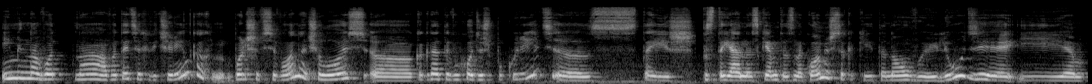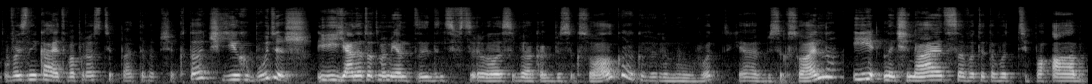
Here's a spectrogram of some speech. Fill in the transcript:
Именно вот на вот этих вечеринках больше всего началось, э, когда ты выходишь покурить, э, стоишь постоянно с кем-то знакомишься, какие-то новые люди, и возникает вопрос, типа, а ты вообще кто, чьих будешь? И я на тот момент идентифицировала себя как бисексуалку, я говорю, ну вот, я бисексуальна. И начинается вот это вот, типа, а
